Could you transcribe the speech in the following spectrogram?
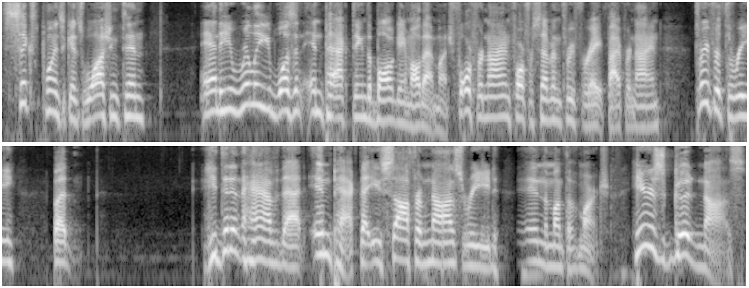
six points against Washington, and he really wasn't impacting the ball game all that much. Four for nine, four for seven, three for eight, five for nine, three for three, but he didn't have that impact that you saw from Naz Reid in the month of March. Here's good Naz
